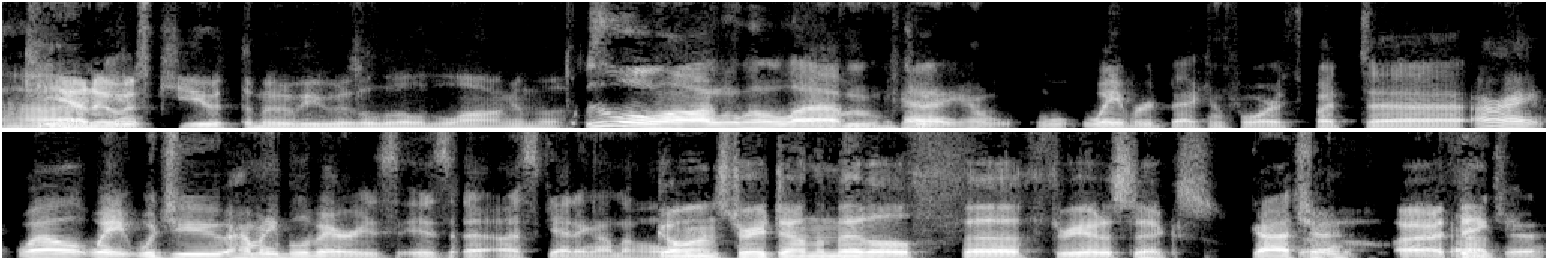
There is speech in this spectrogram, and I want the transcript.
uh, Keanu yeah, was cute. The movie was a little long, and the it was a little long, a little um, kind of you know, wavered back and forth. But uh, all right. Well, wait. Would you? How many blueberries is uh, us getting on the whole? going straight down the middle. Uh, three out of six. Gotcha. So, I I think gotcha.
